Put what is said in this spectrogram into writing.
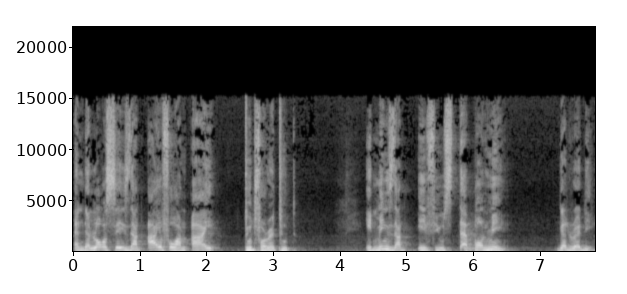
And the law says that eye for an eye, tooth for a tooth. It means that if you step on me, get ready.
